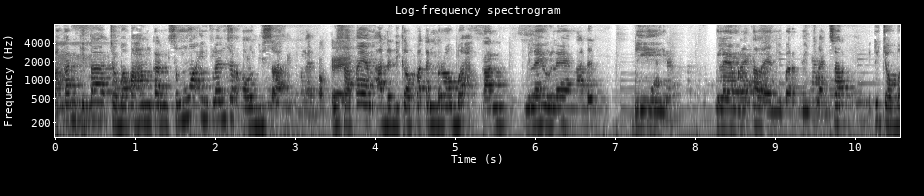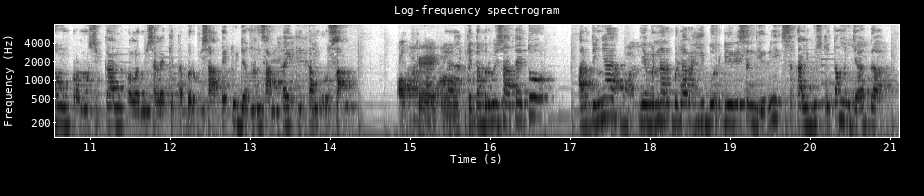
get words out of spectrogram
bahkan kita coba pahamkan semua influencer kalau bisa. Okay. wisata yang ada di Kabupaten Berau bahkan wilayah-wilayah yang ada di wilayah mereka lah yang ibarat influencer itu coba mempromosikan. Kalau misalnya kita berwisata itu jangan sampai kita merusak. Oke. Okay. ya, kita berwisata itu artinya ya benar-benar hibur diri sendiri sekaligus kita menjaga.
